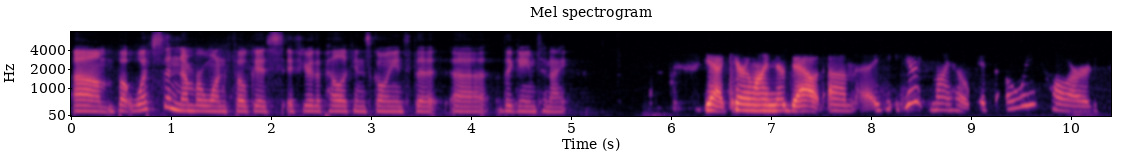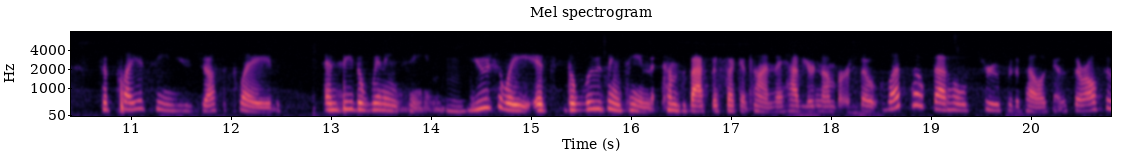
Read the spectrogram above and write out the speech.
Um, but what's the number one focus if you're the Pelicans going into the uh, the game tonight? Yeah, Caroline, no doubt. Um, here's my hope. It's always hard to play a team you just played and be the winning team. Mm. Usually it's the losing team that comes back the second time they have your number. So let's hope that holds true for the Pelicans. They're also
